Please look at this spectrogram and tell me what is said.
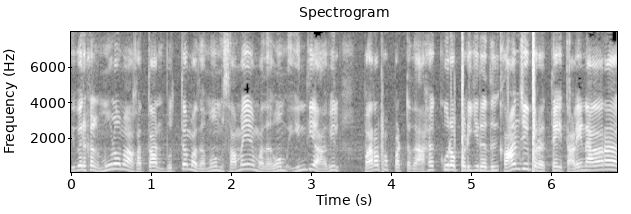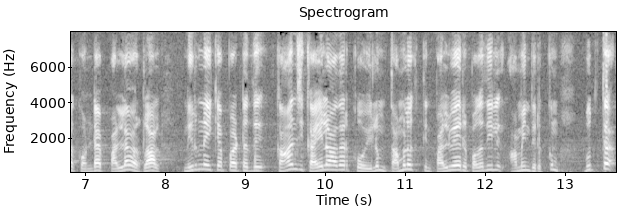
இவர்கள் மூலமாகத்தான் புத்த மதமும் சமய மதமும் இந்தியாவில் பரப்பப்பட்டதாக கூறப்படுகிறது. காஞ்சிபுரத்தை தலைநகராக கொண்ட பல்லவர்களால் நிர்ணயிக்கப்பட்டது. காஞ்சி கைலாதர் கோயிலும் தமிழகத்தின் பல்வேறு பகுதிகளில் அமைந்திருக்கும் புத்த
